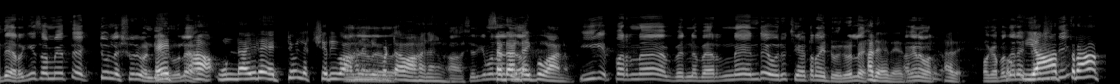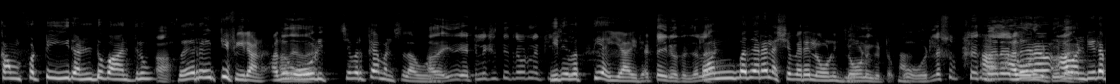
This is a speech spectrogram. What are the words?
ഇത് ഇറങ്ങിയ സമയത്ത് ഏറ്റവും ലക്ഷറി വണ്ടി ആ ഉണ്ടായുടെ ഏറ്റവും ലക്ഷറി വാഹനങ്ങളിൽപ്പെട്ട വാഹനങ്ങൾ സെഡാൻ ടൈപ്പ് വാഹനം. ഈ പറഞ്ഞ പിന്നെ വെർണേന്റെ ഒരു ചേട്ടനായിട്ട് വരും അല്ലേ? അതെ അതെ അങ്ങനെ അതെ. യാത്ര കംഫർട്ട് ഈ രണ്ട് വാഹനത്തിനും വെറൈറ്റി ഫീലാണ് അത്. ഓടിച്ചവർക്കേ മനസ്സിലാവൂ ഇരുപത്തി അയ്യായിരം ഒൻപതര ലക്ഷം വരെ ലോൺ ലോണും കിട്ടും. ആ. വണ്ടിയുടെ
